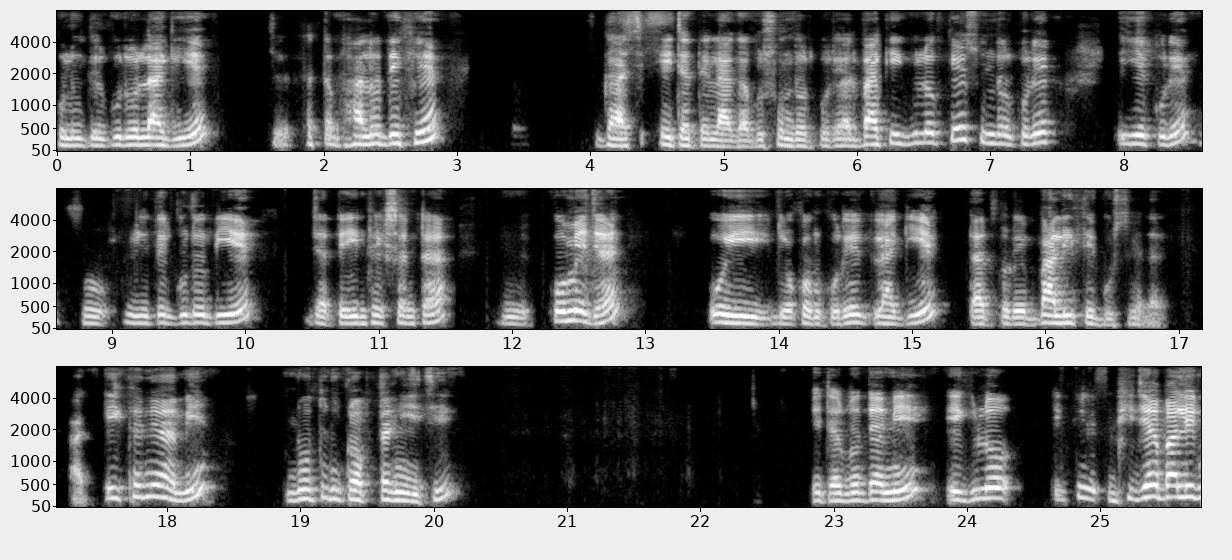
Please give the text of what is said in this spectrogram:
হলুদের গুঁড়ো লাগিয়ে একটা ভালো দেখে গাছ এইটাতে লাগাবো সুন্দর করে। আর বাকিগুলোকে সুন্দর করে ইয়ে করে হলুদের গুঁড়ো দিয়ে যাতে ইনফেকশনটা কমে যায়, ওই রকম করে লাগিয়ে তারপরে বালিতে বসিয়ে দেয়। আর এইখানে আমি নতুন টপটা নিয়েছি। এটার মধ্যে আমি এগুলো একটু ভিজা বালির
